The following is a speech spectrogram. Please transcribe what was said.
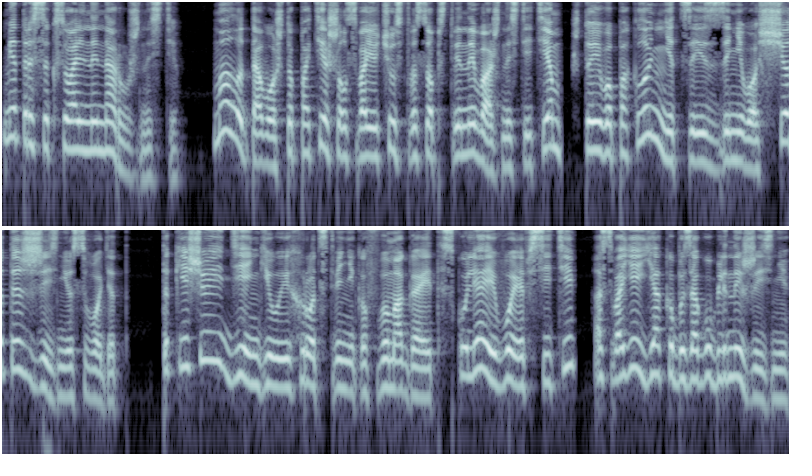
метросексуальной наружности. Мало того, что потешил свое чувство собственной важности тем, что его поклонницы из-за него счеты с жизнью сводят, так еще и деньги у их родственников вымогает, скуля и воя в сети о своей якобы загубленной жизни,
